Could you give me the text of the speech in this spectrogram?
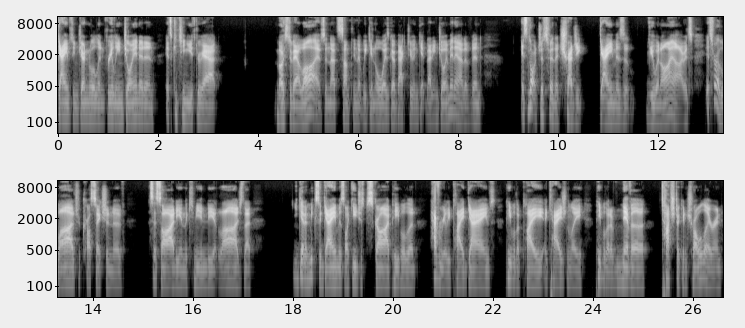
games in general, and really enjoying it, and it's continued throughout most of our lives, and that's something that we can always go back to and get that enjoyment out of. And it's not just for the tragic gamers that you and I are; it's it's for a large cross section of society and the community at large that you get a mix of gamers like you just described, people that haven't really played games, people that play occasionally, people that have never touched a controller, and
